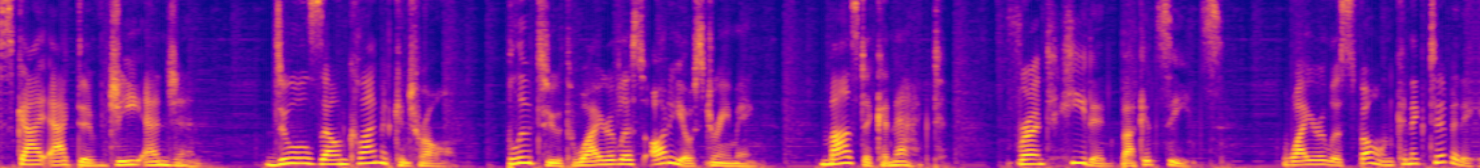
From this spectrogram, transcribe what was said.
Skyactiv G engine, dual zone climate control, Bluetooth wireless audio streaming, Mazda Connect, front heated bucket seats, wireless phone connectivity,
